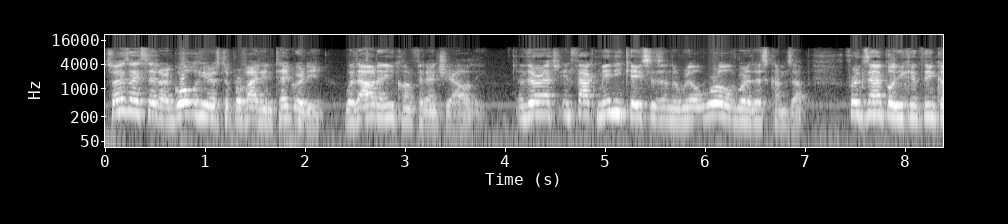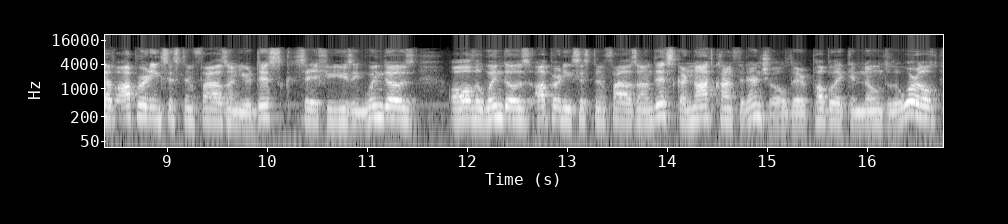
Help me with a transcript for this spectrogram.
So as I said, our goal here is to provide integrity without any confidentiality. And there are, in fact, many cases in the real world where this comes up. For example, you can think of operating system files on your disk. Say if you're using Windows, all the Windows operating system files on disk are not confidential. They're public and known to the world,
